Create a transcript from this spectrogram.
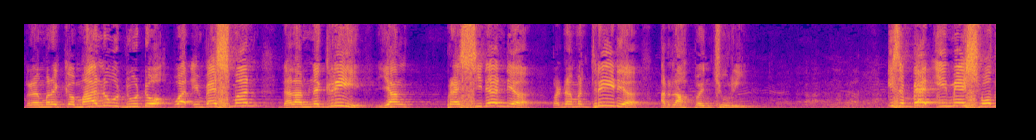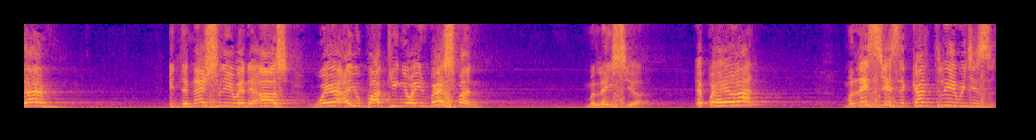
Kerana mereka malu duduk buat investment dalam negeri yang presiden dia, Perdana Menteri dia adalah pencuri. It's a bad image for them. Internationally when they ask, where are you parking your investment? Malaysia. Apa heran? Malaysia is a country which is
